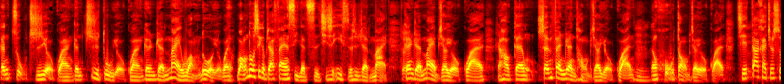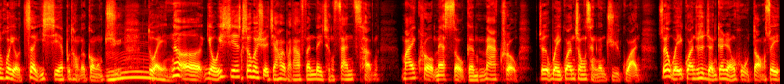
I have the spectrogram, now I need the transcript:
跟组织有关、跟制度有关、跟人脉网络有关。网络是一个比较 fancy 的词，其实意思是人脉，跟人脉比较有关，然后跟身份认同比较有关，跟互动比较有关。其实大概就是会有这一些不同的工具。对，那呃有一些社会学家会把它分类成三层：micro、meso 跟 macro。就是微观、中层跟巨观，所以微观就是人跟人互动，所以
